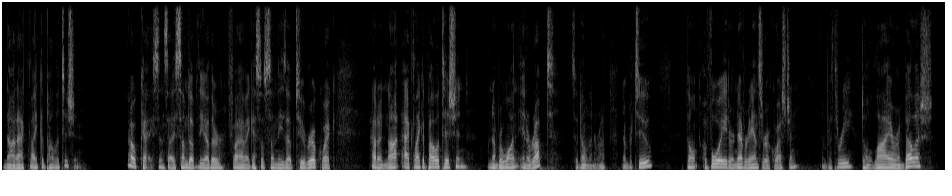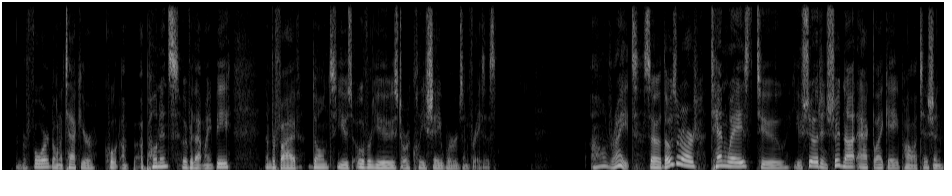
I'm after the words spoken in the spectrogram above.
not act like a politician. Okay, since I summed up the other five, I guess I'll sum these up too real quick. How to not act like a politician. Number one, interrupt. So don't interrupt. Number two, don't avoid or never answer a question. Number three, don't lie or embellish. Number four, don't attack your quote opponents, whoever that might be. Number five, don't use overused or cliche words and phrases. All right. So those are our 10 ways to you should and should not act like a politician.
